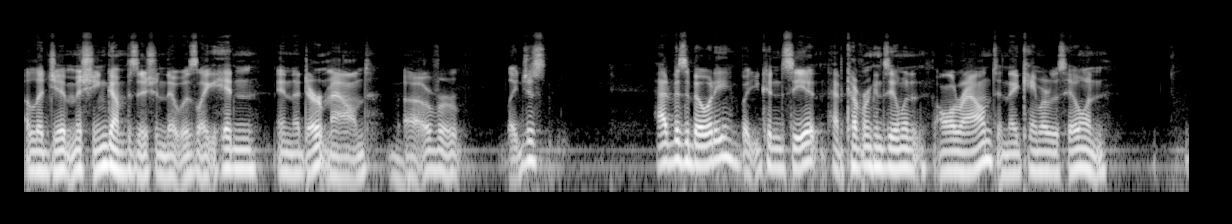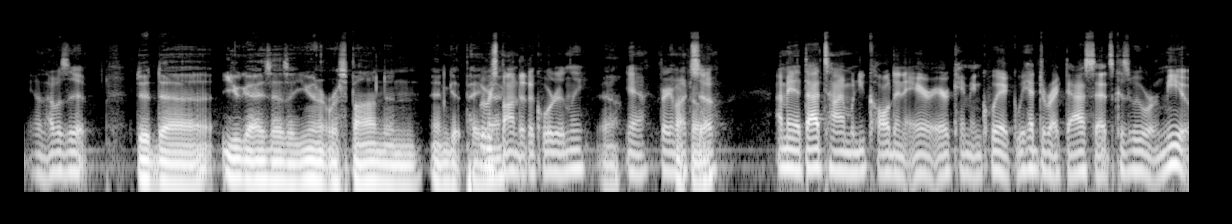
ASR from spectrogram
a legit machine gun position that was like hidden in a dirt mound uh, over, like just had visibility, but you couldn't see it. Had cover and concealment all around, and they came over this hill, and know that was it. Did uh, you guys as a unit respond and, and get paid? We responded accordingly. Yeah. Yeah, very Fuck much so. I mean, at that time, when you called in air, air came in quick. We had direct assets because we were a MEU,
